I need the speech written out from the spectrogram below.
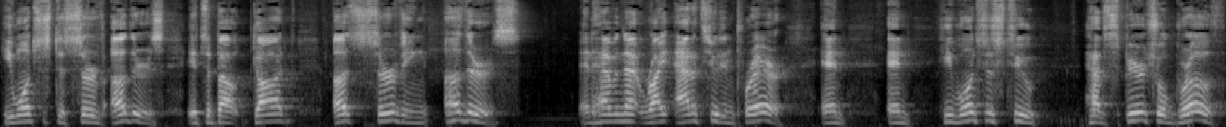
He wants us to serve others. It's about God, us serving others and having that right attitude in prayer. And, and he wants us to have spiritual growth.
